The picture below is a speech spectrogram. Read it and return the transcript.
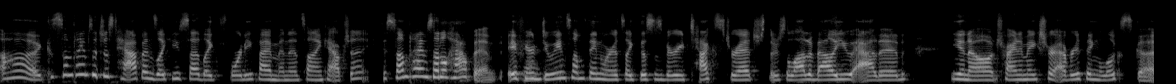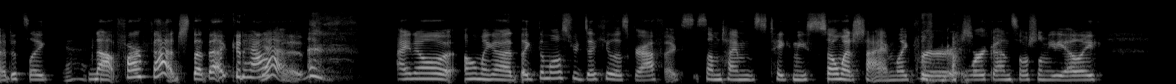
uh because sometimes it just happens like you said like 45 minutes on a caption sometimes that'll happen if yeah. you're doing something where it's like this is very text rich there's a lot of value added you know trying to make sure everything looks good it's like yeah. not far-fetched that that could happen yeah. I know. Oh my God. Like the most ridiculous graphics sometimes take me so much time, like oh for oh work on social media. Like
